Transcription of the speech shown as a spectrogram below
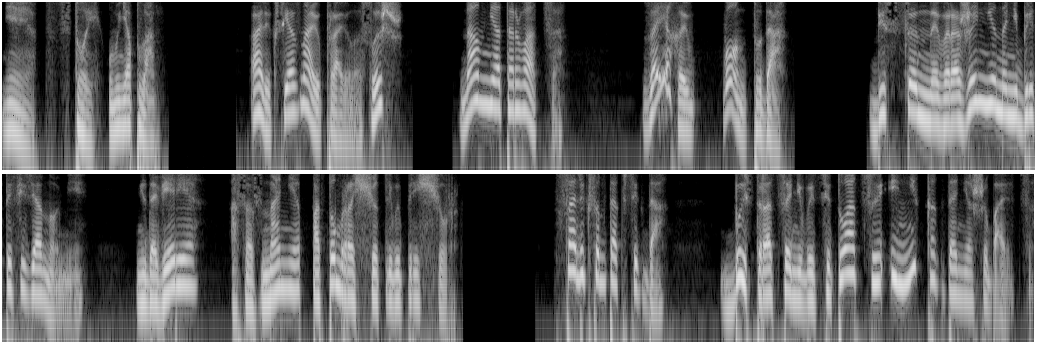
«Нет, стой, у меня план!» «Алекс, я знаю правила, слышь? Нам не оторваться. Заехай вон туда!» Бесценное выражение на небритой физиономии недоверие, осознание, потом расчетливый прищур. С Алексом так всегда. Быстро оценивает ситуацию и никогда не ошибается.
